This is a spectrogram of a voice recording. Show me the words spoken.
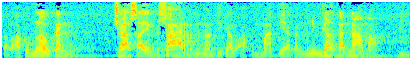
kalau aku melakukan jasa yang besar nanti kalau aku mati akan meninggalkan nama. Hmm.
